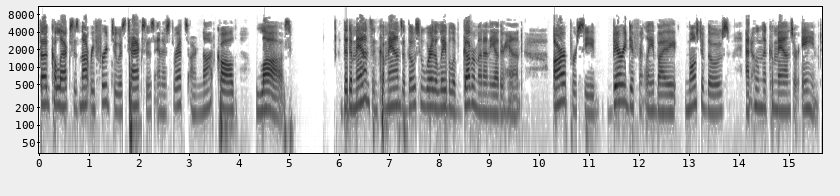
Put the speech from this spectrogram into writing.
thug collects is not referred to as taxes, and his threats are not called laws. The demands and commands of those who wear the label of government, on the other hand, are perceived very differently by most of those at whom the commands are aimed.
